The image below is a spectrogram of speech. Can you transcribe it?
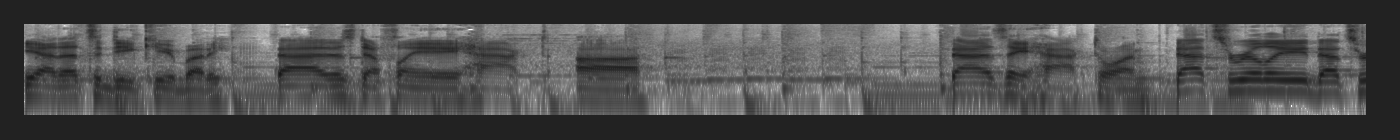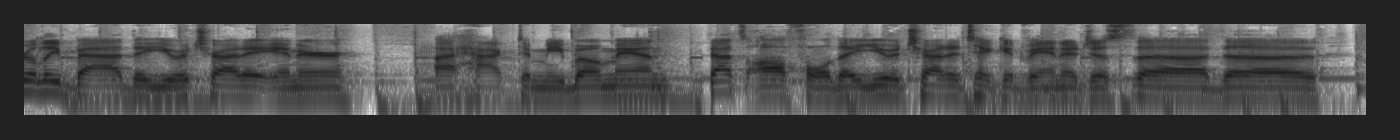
Yeah, that's a DQ, buddy. That is definitely a hacked, uh, that is a hacked one. That's really, that's really bad that you would try to enter a hacked amiibo, man. That's awful that you would try to take advantage of the, the,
